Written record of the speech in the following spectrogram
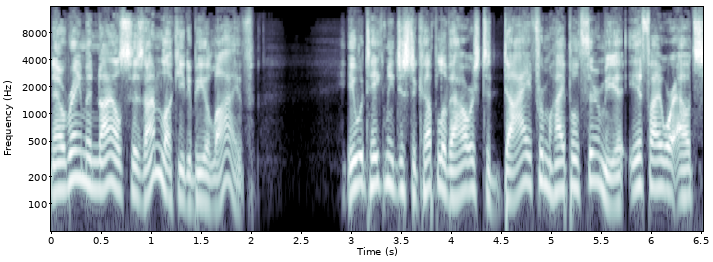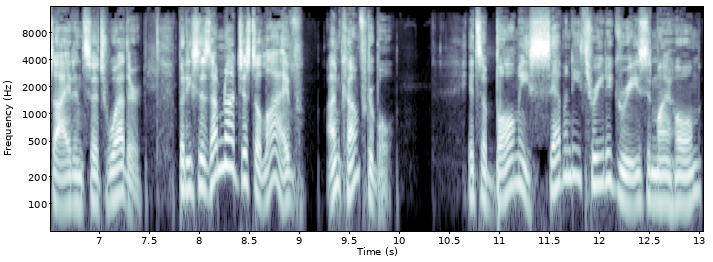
Now, Raymond Niles says, I'm lucky to be alive. It would take me just a couple of hours to die from hypothermia if I were outside in such weather. But he says, I'm not just alive, I'm comfortable. It's a balmy 73 degrees in my home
